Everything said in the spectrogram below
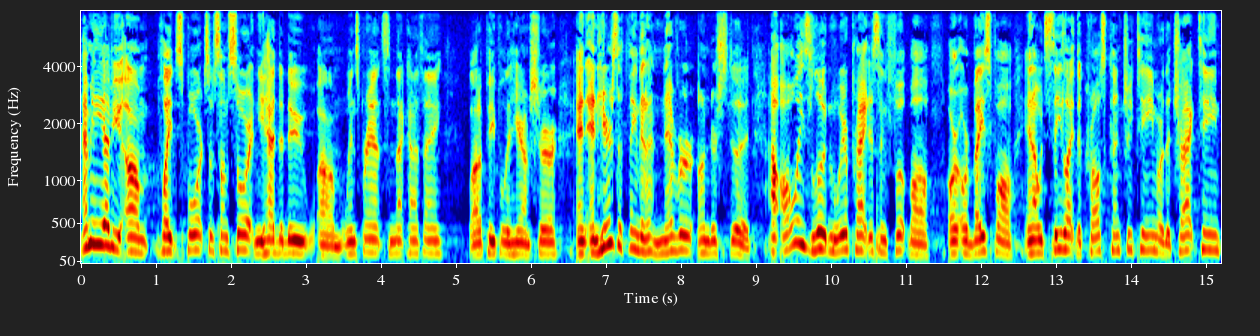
How many of you um, played sports of some sort and you had to do um, wind sprints and that kind of thing? A lot of people in here, I'm sure. And and here's the thing that I never understood. I always looked when we were practicing football or, or baseball, and I would see like the cross country team or the track team,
